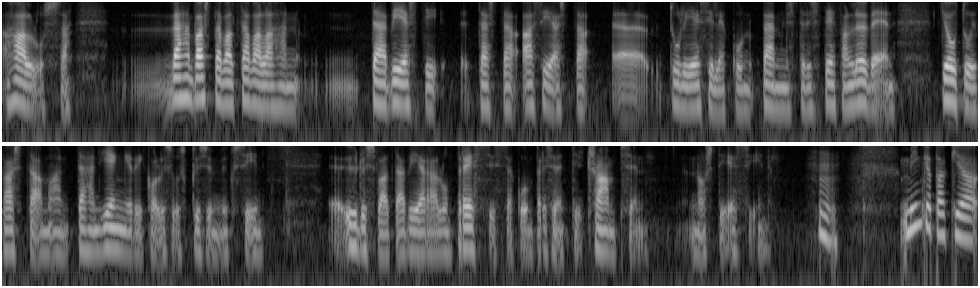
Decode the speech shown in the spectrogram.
hallussa. Vähän vastaavalla tavallahan tämä viesti tästä asiasta tuli esille, kun pääministeri Stefan Löfven joutui vastaamaan tähän jengirikollisuuskysymyksiin Yhdysvaltain vierailun pressissä, kun presidentti Trump sen nosti esiin. Hmm. Minkä takia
